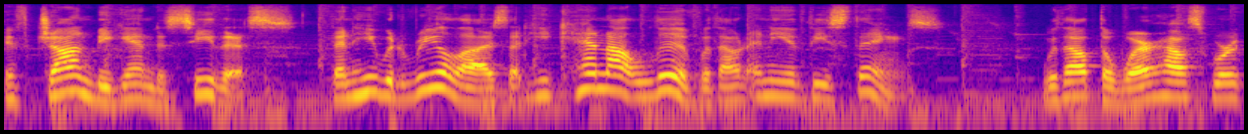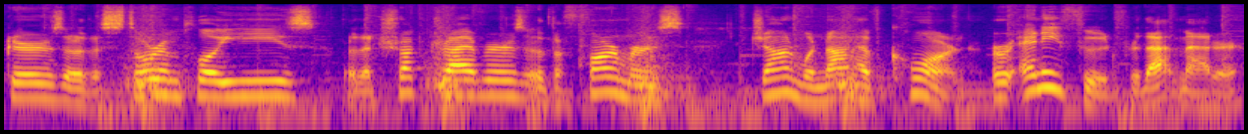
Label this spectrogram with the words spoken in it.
If John began to see this, then he would realize that he cannot live without any of these things. Without the warehouse workers, or the store employees, or the truck drivers, or the farmers, John would not have corn, or any food for that matter.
